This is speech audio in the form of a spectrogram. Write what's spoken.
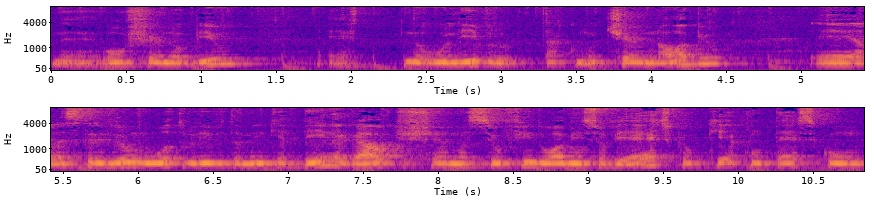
né? Ou Chernobyl. É, o livro tá como Chernobyl. É, ela escreveu um outro livro também que é bem legal, que chama-se O Fim do Homem Soviético, o que acontece com,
